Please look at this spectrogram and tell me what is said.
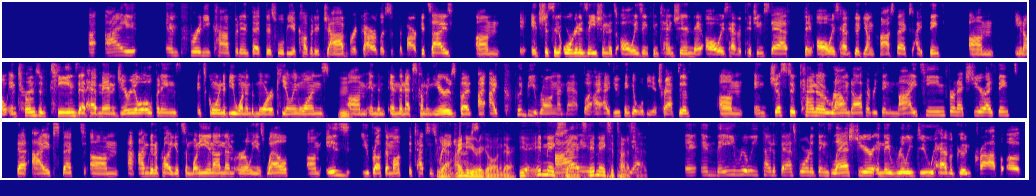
I, I am pretty confident that this will be a coveted job, regardless of the market size. Um, it's just an organization that's always in contention. They always have a pitching staff. They always have good young prospects. I think, um, you know, in terms of teams that have managerial openings, it's going to be one of the more appealing ones mm. um, in the in the next coming years. But I, I could be wrong on that. But I, I do think it will be attractive. Um, and just to kind of round off everything, my team for next year, I think that I expect um, I, I'm going to probably get some money in on them early as well um, is you brought them up, the Texas Rangers. Yeah, I knew you were going there. Yeah, it makes I, sense. It makes a ton of yeah. sense. And, and, they really kind of fast forwarded things last year, and they really do have a good crop of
